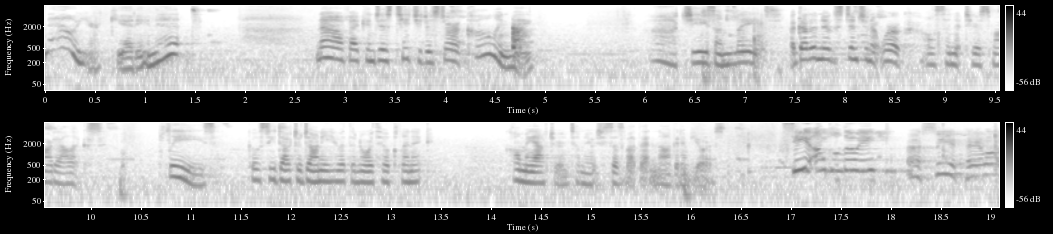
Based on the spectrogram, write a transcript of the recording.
Now you're getting it. Now, if I can just teach you to start calling me. Oh, geez, I'm late. I got a new extension at work. I'll send it to your smart Alex. Please, go see Dr. Donahue at the North Hill Clinic. Call me after and tell me what she says about that noggin of yours. See you, Uncle Louie. I see you, Taylor.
